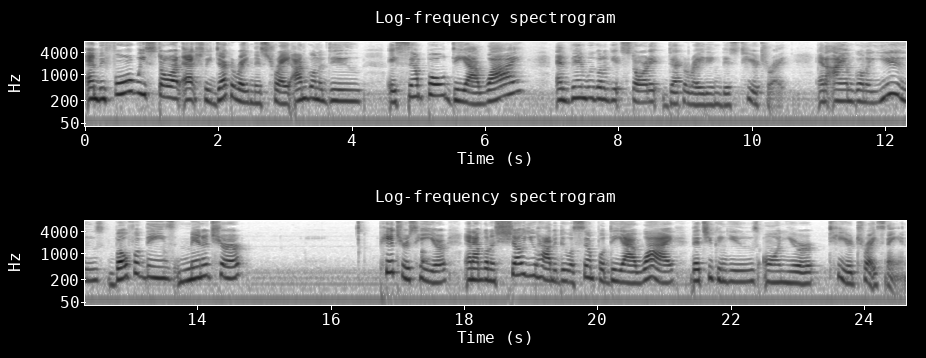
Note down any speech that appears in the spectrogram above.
And before we start actually decorating this tray, I'm going to do a simple DIY. And then we're going to get started decorating this tier tray. And I am going to use both of these miniature pictures here and I'm going to show you how to do a simple DIY that you can use on your tiered tray stand.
